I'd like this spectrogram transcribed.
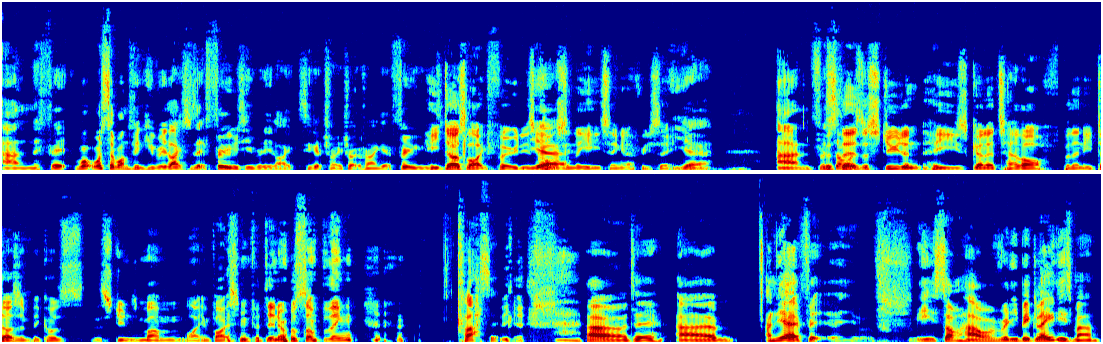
and if it what what's the one thing he really likes? Is it food he really likes? He get try, try, try and get food. He does like food. He's Yeah. constantly eating in every scene. Yeah. And for Because someone, there's a student he's gonna tell off, but then he doesn't because the student's mum like invites him for dinner or something. classic. Yeah. Oh dear. Um, and yeah, if it, he's somehow a really big ladies man.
